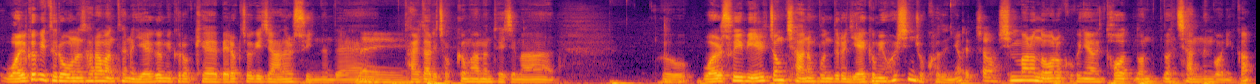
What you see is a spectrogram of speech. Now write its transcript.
월급이 들어오는 사람한테는 예금이 그렇게 매력적이지 않을 수 있는데 네. 달달이 적금하면 되지만 그 월 수입이 일정치 않은 분들은 예금이 훨씬 좋거든요. 그쵸. 10만 원 넣어놓고 그냥 더 넣, 넣지 않는 거니까.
